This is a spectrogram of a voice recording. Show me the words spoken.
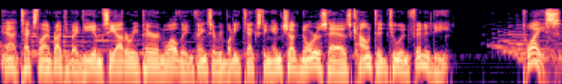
Yeah, text line brought to you by DMC Auto Repair and Welding. Thanks everybody texting in. Chuck Norris has counted to infinity twice.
